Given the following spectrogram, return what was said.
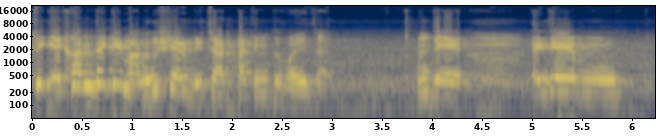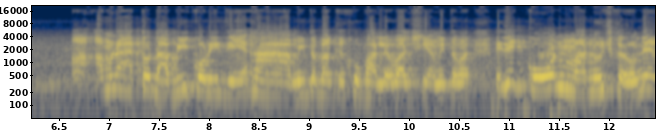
ঠিক এখান থেকেই মানুষের বিচারটা কিন্তু হয়ে যায়। যে, এই যে আমরা এত দাবি করি যে হ্যাঁ আমি তোমাকে খুব ভালোবাসি, আমি তোমার এই যে কোন মানুষ যে-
